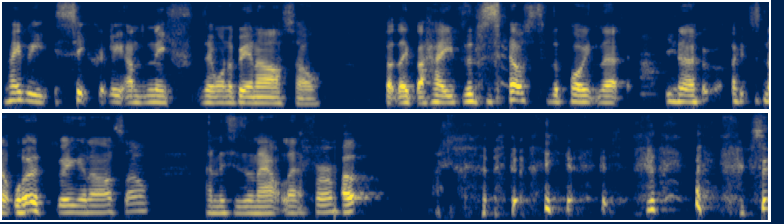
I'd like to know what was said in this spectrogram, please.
Maybe secretly underneath they want to be an asshole, but they behave themselves to the point that you know it's not worth being an asshole, and this is an outlet for them. Oh. so,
